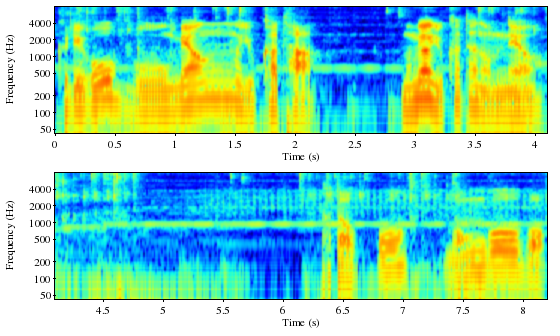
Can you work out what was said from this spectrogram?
그리고 무명 유카타. 무명 유카타는 없네요. 카드 없고 몽고복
